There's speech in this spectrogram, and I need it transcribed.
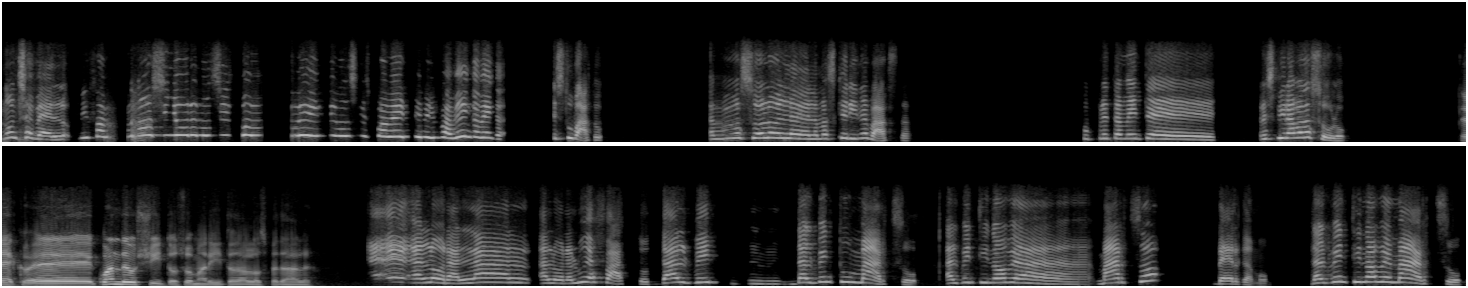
non c'è bello. Mi fa, no signora, non si spaventi, non si spaventi. Mi fa, venga, venga. È stupato. Aveva solo il- la mascherina e basta. Completamente... Respirava da solo. ecco, e quando è uscito suo marito dall'ospedale? Eh, allora, la- allora, lui ha fatto dal, 20 mh, dal 21 marzo al 29 a- marzo Bergamo. Dal 29 marzo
